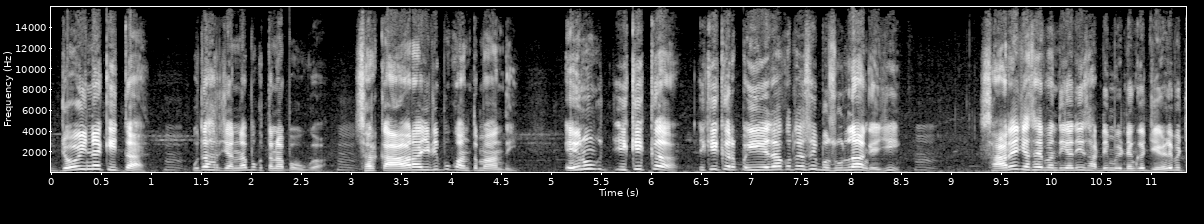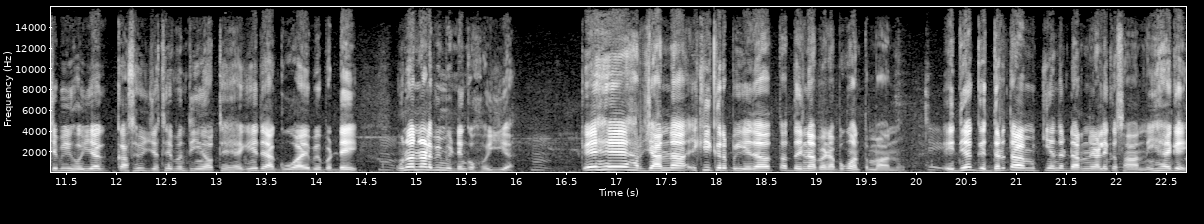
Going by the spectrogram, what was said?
ਜੋ ਇਹਨੇ ਕੀਤਾ ਉਹਦਾ ਹਰਜਾਨਾ ਭੁਗਤਣਾ ਪਊਗਾ। ਸਰਕਾਰ ਆ ਜਿਹੜੀ ਭਗਵੰਤ ਮਾਨ ਦੀ ਇਹਨੂੰ ਇੱਕ ਇੱਕ ਇੱਕ ਇੱਕ ਰੁਪਈਏ ਦਾ ਕੋਈ ਅਸੀਂ ਵਸੂਲਾਂਗੇ ਜੀ। ਸਾਰੇ ਜਥੇਬੰਦੀਆਂ ਦੀ ਸਾਡੀ ਮੀਟਿੰਗ ਜੇਲ੍ਹ ਵਿੱਚ ਵੀ ਹੋਈ ਆ ਕਾਫੀ ਜਥੇਬੰਦੀਆਂ ਉੱਥੇ ਹੈਗੀਆਂ ਤੇ ਆਗੂ ਆਏ ਵੀ ਵੱਡੇ ਉਹਨਾਂ ਨਾਲ ਵੀ ਮੀਟਿੰਗ ਹੋਈ ਆ। ਕਿ ਇਹ ਹਰਜਾਨਾ ਇੱਕ ਇੱਕ ਰੁਪਈਏ ਦਾ ਤਾਂ ਦੇਣਾ ਪੈਣਾ ਭਗਵੰਤ ਮਾਨ ਨੂੰ। ਇਹਦੀਆਂ ਗਿੱਦੜ ਧਮਕੀਆਂ ਦੇ ਡਰਨ ਵਾਲੇ ਕਿਸਾਨ ਨਹੀਂ ਹੈਗੇ।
